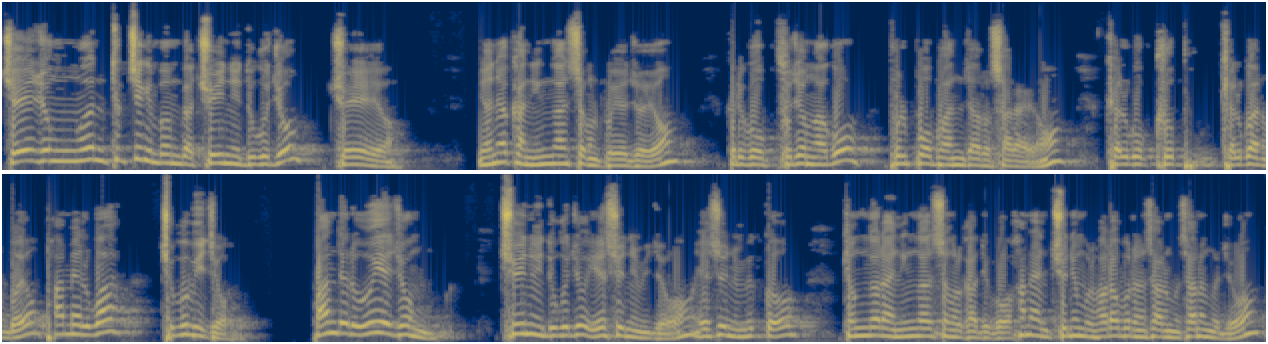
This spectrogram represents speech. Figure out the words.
죄 중은 특징이 뭡니까? 주인이 누구죠? 죄예요. 연약한 인간성을 보여줘요. 그리고 부정하고 불법한 자로 살아요. 결국 그 결과는 뭐예요? 파멸과 죽음이죠. 반대로 의의 종, 주인이 누구죠? 예수님이죠. 예수님 믿고 경건한 인간성을 가지고 하나님 주님을 바라보는 삶을 사는 거죠.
